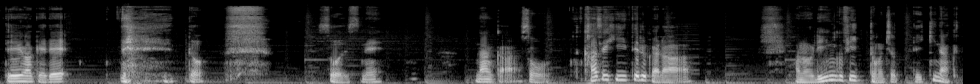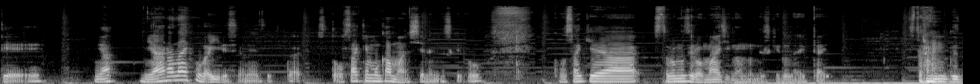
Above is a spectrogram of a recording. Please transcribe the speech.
っていうわけで、えっと、そうですね。なんか、そう、風邪ひいてるから、あの、リングフィットもちょっとできなくて、や、やらない方がいいですよね、絶対。ちょっとお酒も我慢してるんですけど、お酒はストロングゼロを毎日飲むんですけど、大体。ストロング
